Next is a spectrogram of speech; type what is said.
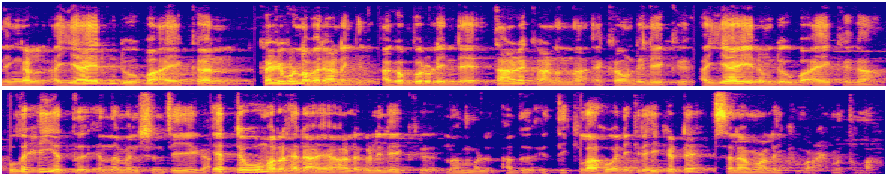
നിങ്ങൾ അയ്യായിരം രൂപ അയക്കാൻ കഴിവുള്ളവരാണെങ്കിൽ അകമ്പൊരുളിന്റെ താഴെ കാണുന്ന അക്കൗണ്ടിലേക്ക് അയ്യായിരം രൂപ അയക്കുക. പുലഹിയത്ത് എന്ന് മെൻഷൻ ചെയ്യുക ഏറ്റവും അർഹരായ ആളുകളിലേക്ക് നമ്മൾ അത് എത്തിക്കും. അള്ളാഹു അനുഗ്രഹിക്കട്ടെ. അസ്സാം അലൈക്കും വറഹമത്തുള്ള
